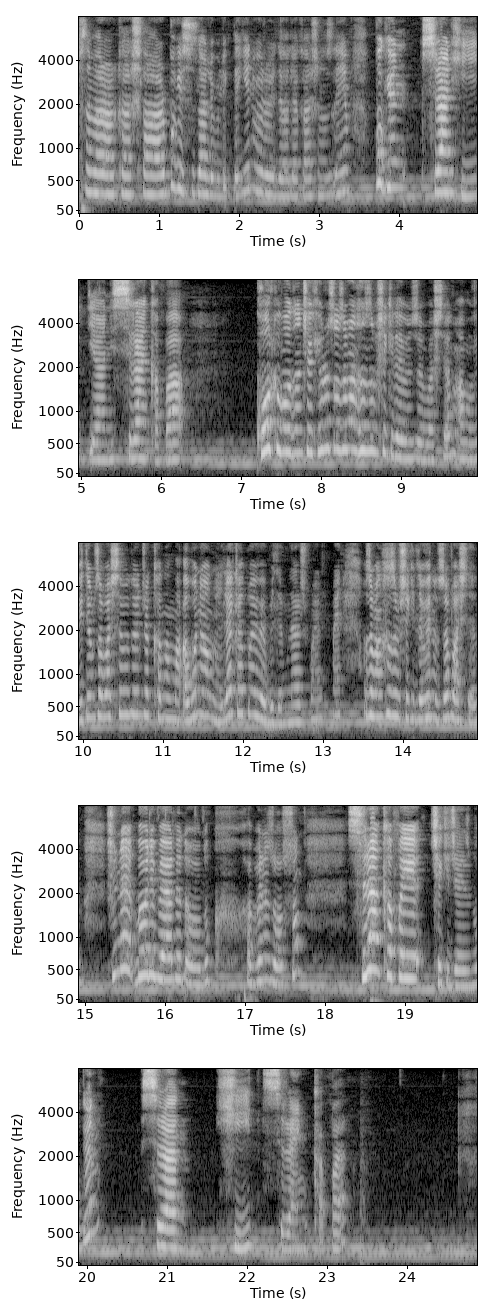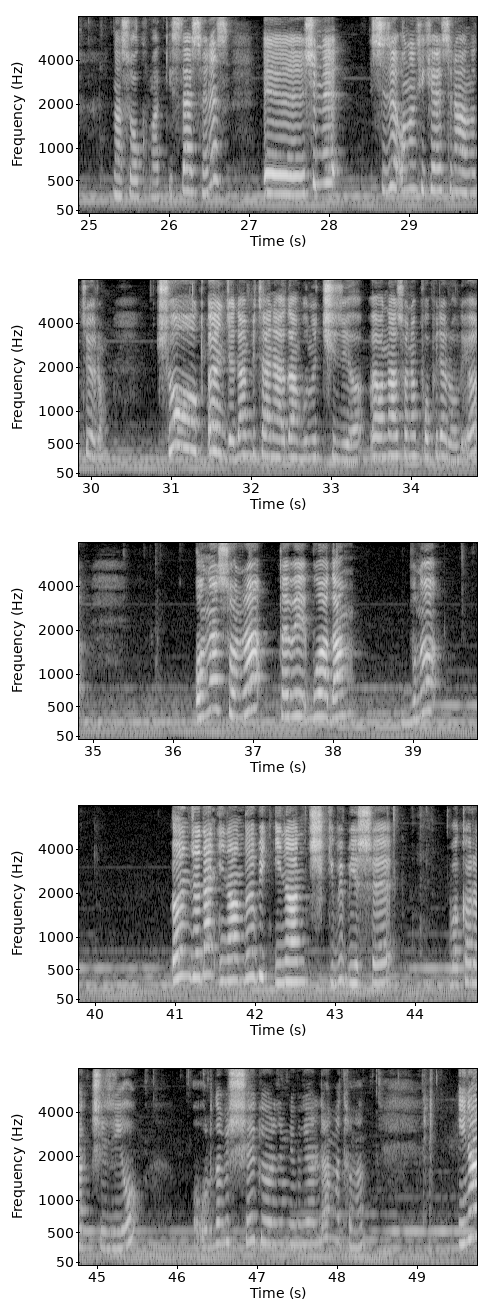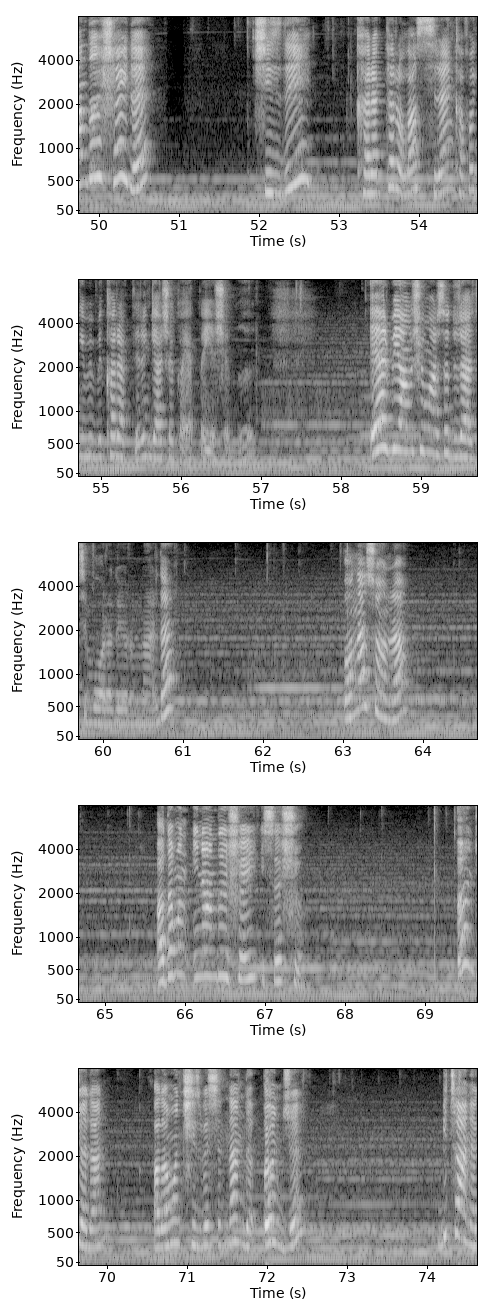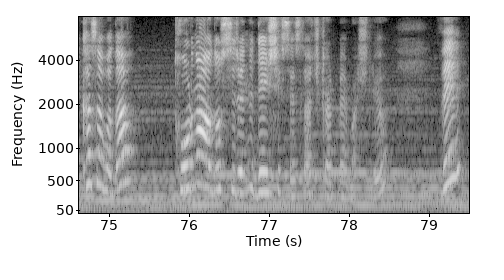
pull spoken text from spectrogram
Hepinize merhaba arkadaşlar. Bugün sizlerle birlikte yeni bir video ile karşınızdayım. Bugün Siren Heat yani Siren Kafa korku modunu çekiyoruz. O zaman hızlı bir şekilde videomuza başlayalım. Ama videomuza başlamadan önce kanalıma abone olmayı, like atmayı ve bildirimleri açmayı unutmayın. O zaman hızlı bir şekilde videomuza başlayalım. Şimdi böyle bir yerde doğduk. Haberiniz olsun. Siren Kafa'yı çekeceğiz bugün. Siren Heat, Siren Kafa. Nasıl okumak isterseniz. Ee, şimdi size onun hikayesini anlatıyorum. Çok önceden bir tane adam bunu çiziyor ve ondan sonra popüler oluyor. Ondan sonra tabi bu adam bunu önceden inandığı bir inanç gibi bir şeye bakarak çiziyor. Orada bir şey gördüğüm gibi geldi ama tamam. İnandığı şey de çizdiği karakter olan Siren Kafa gibi bir karakterin gerçek hayatta yaşadığı. Eğer bir yanlışım varsa düzeltin bu arada yorumlarda. Ondan sonra adamın inandığı şey ise şu. Önceden adamın çizmesinden de önce bir tane kasabada tornado sireni değişik sesler çıkartmaya başlıyor. Ve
